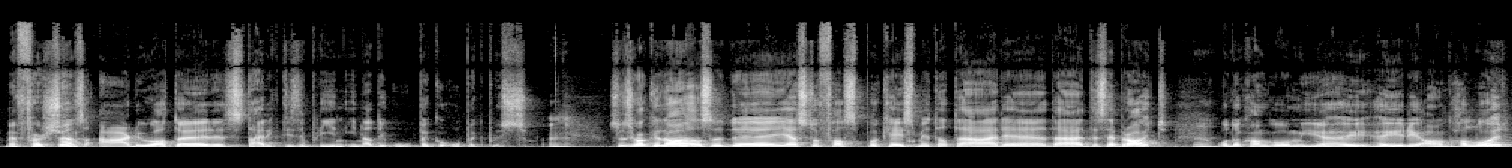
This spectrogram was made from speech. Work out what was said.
Men først og fremst er det jo at det er sterk disiplin innad i OPEC og OPEC pluss. Så du skal ikke da, altså det, Jeg står fast på caset mitt at det, er, eh, det, er, det ser bra ut. Og det kan gå mye høy, høyere i annet halvår.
